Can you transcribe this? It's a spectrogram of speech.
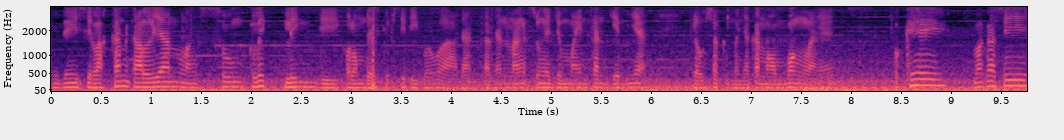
ini silahkan kalian langsung klik link di kolom deskripsi di bawah dan kalian langsung aja mainkan gamenya. Gak usah kebanyakan ngomong lah ya. Oke terima kasih.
